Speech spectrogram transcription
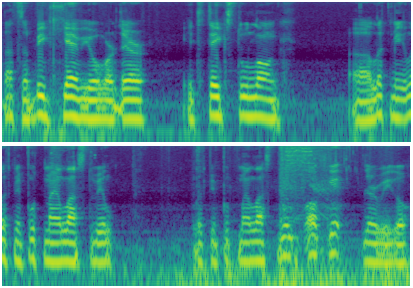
that's a big heavy over there. It takes too long. Uh, let me let me put my last wheel. Let me put my last wheel. Okay, there we go.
